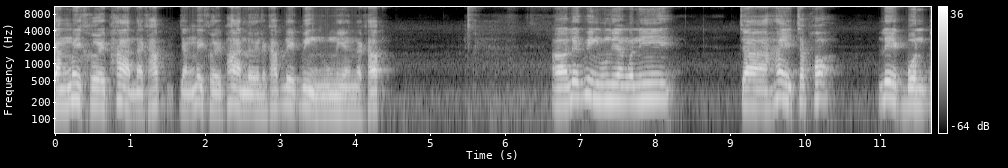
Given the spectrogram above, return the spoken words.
ยังไม่เคยพลาดนะครับ ยังไม่เคยพลาดเลยนะครับ เลขวิ่งลุงเนียงนะครับเลขวิ่งลุงเนียงวันนี้จะให้เฉพาะเลขบนไป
